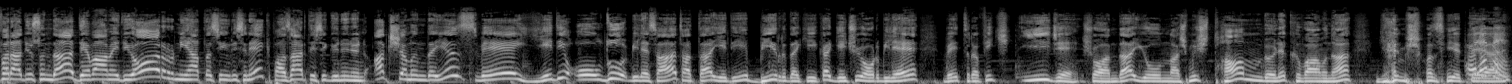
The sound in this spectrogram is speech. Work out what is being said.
kafa radyosunda devam ediyor. Nihat'la Sivrisinek pazartesi gününün akşamındayız ve 7 oldu bile saat hatta 7'yi 1 dakika geçiyor bile ve trafik iyice şu anda yoğunlaşmış tam böyle kıvamına gelmiş vaziyette Öyle mi? yani.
